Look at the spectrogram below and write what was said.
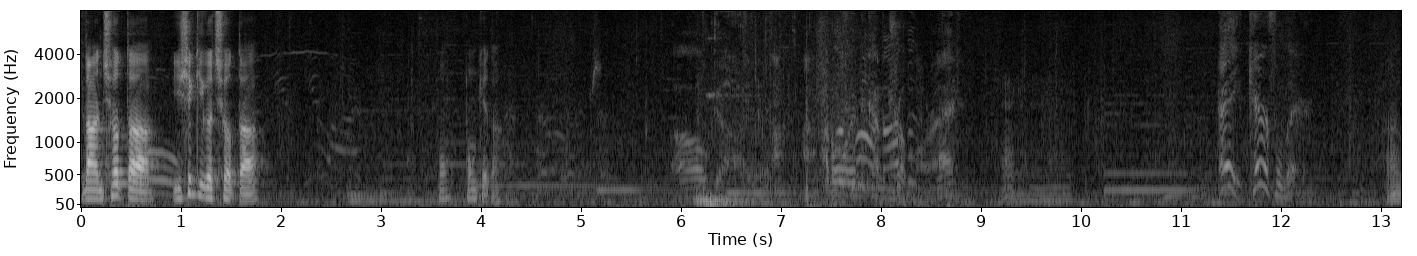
나안 치웠다. 이 새끼가 치웠다. 어 똥개다. Oh, there. 아뭐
